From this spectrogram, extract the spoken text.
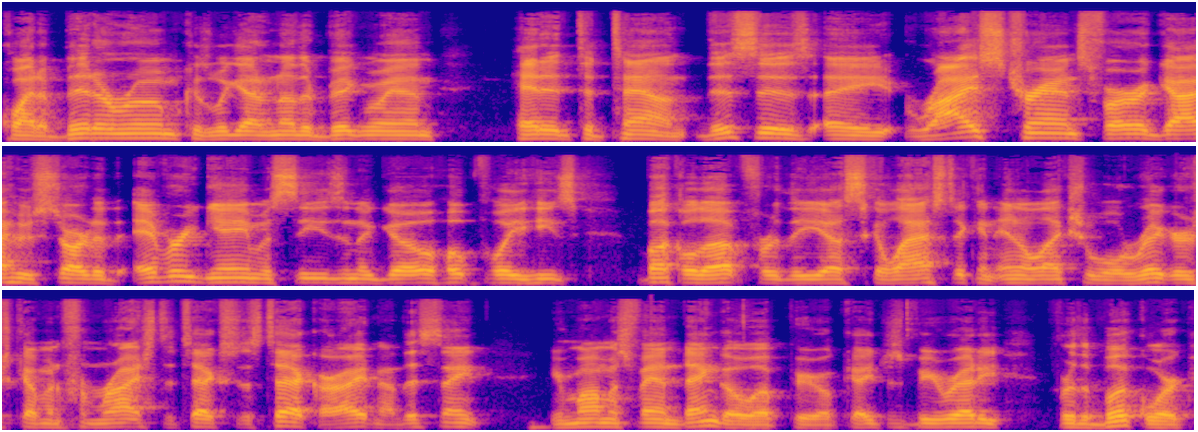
quite a bit of room because we got another big man headed to town. This is a Rice transfer, a guy who started every game a season ago. Hopefully, he's buckled up for the uh, scholastic and intellectual rigors coming from Rice to Texas Tech. All right. Now, this ain't your mama's fandango up here. Okay. Just be ready for the bookwork.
